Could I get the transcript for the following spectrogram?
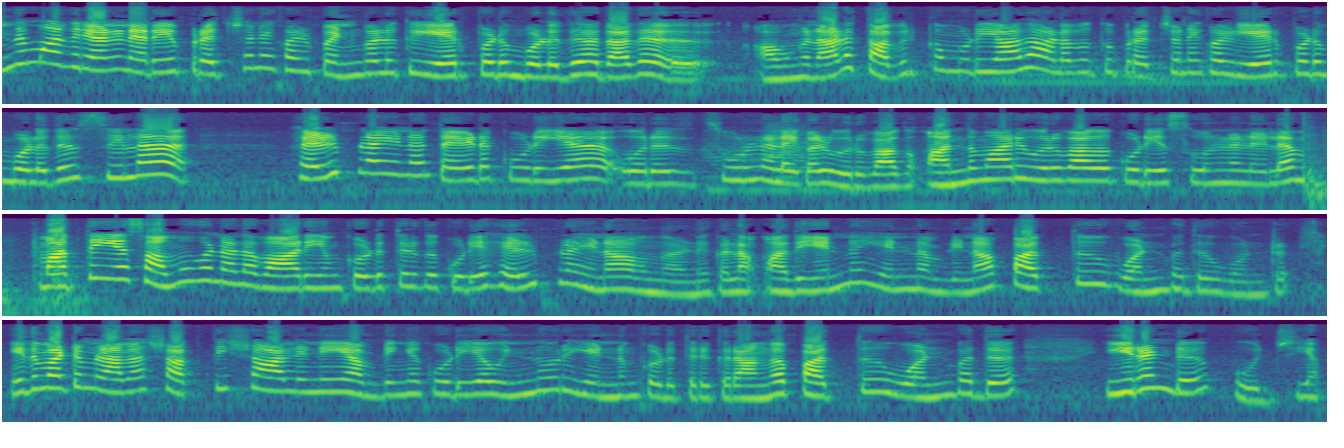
இந்த மாதிரியான நிறைய பிரச்சனைகள் பெண்களுக்கு ஏற்படும் பொழுது அதாவது அவங்களால தவிர்க்க முடியாத அளவுக்கு பிரச்சனைகள் ஏற்படும் பொழுது சில ஹெல்ப்லைனை தேடக்கூடிய ஒரு சூழ்நிலைகள் உருவாகும். அந்த மாதிரி உருவாகக்கூடிய சூழ்நிலையில மத்திய சமூக நல வாரியம் கொடுத்திருக்கக்கூடிய ஹெல்ப்லைனை அவங்க அணுகலாம். அது என்ன எண் அப்படின்னா பத்து ஒன்பது ஒன்று. இது மட்டும் இல்லாமல் சக்திசாலினி அப்படிங்கக்கூடிய இன்னொரு எண்ணும் கொடுத்திருக்கிறாங்க. பத்து ஒன்பது இரண்டு பூஜ்ஜியம்.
